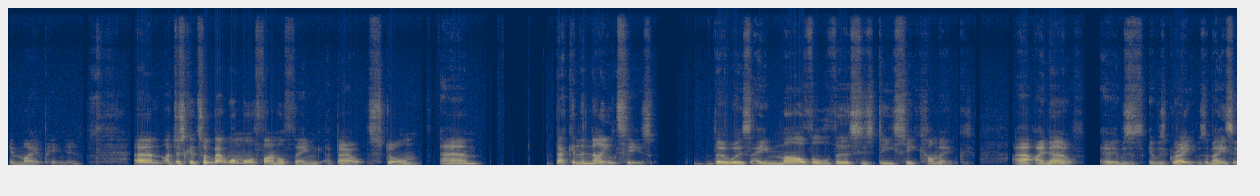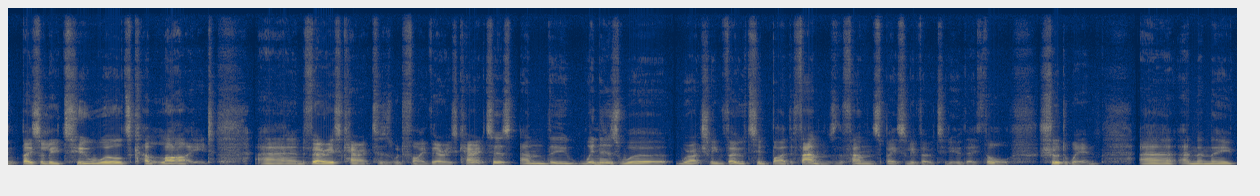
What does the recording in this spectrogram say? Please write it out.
in my opinion. Um, I'm just going to talk about one more final thing about Storm. Um, back in the nineties, there was a Marvel versus DC comic. Uh, I know it was it was great. It was amazing. Basically, two worlds collide, and various characters would fight various characters, and the winners were were actually voted by the fans. The fans basically voted who they thought should win, uh, and then they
